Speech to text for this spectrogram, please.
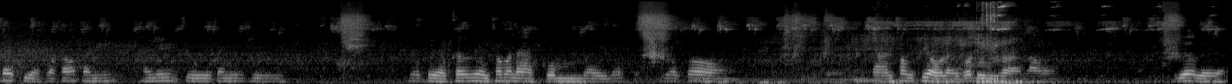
ได้เปรียบกว่าเขาตอนนี้ทางนี้คือทางนี้คือได้เปรียบเขาเรื่องคมนาคมอะไรแล้วก็ การท่องเที่ยวอะไรก็ดีกว่าเราเยอะเลยอะ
